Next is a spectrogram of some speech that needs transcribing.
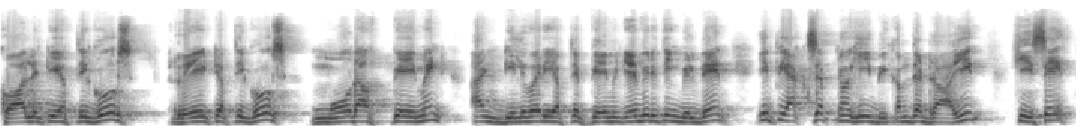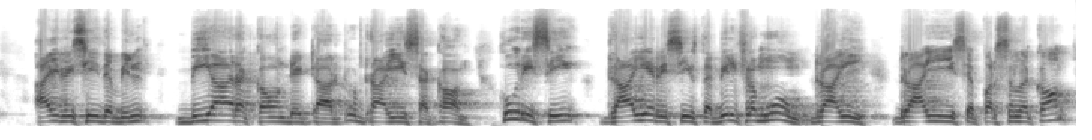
quality of the goods, rate of the goods, mode of payment, and delivery of the payment. Everything will be. If he accept now, he become the drawee. He says, I receive the bill, BR account data to drawee's account. Who receive? Drawee receives the bill from whom? Drawee. Drawee is a personal account.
